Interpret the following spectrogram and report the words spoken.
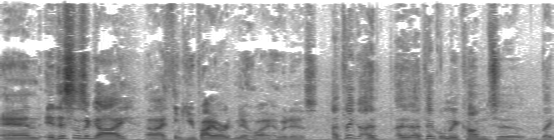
And it, this is a guy. Uh, I think you probably already know who, I, who it is. I think I, I think when we come to like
